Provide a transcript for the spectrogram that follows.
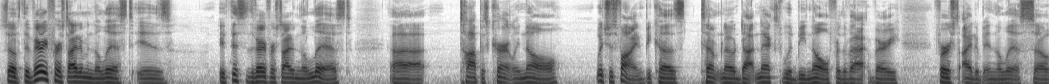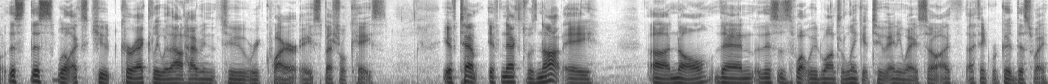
So if the very first item in the list is, if this is the very first item in the list, uh, top is currently null, which is fine because temp node.next would be null for the very first item in the list. So this, this will execute correctly without having to require a special case. If temp, if next was not a uh, null, then this is what we'd want to link it to anyway. So I, th I think we're good this way.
